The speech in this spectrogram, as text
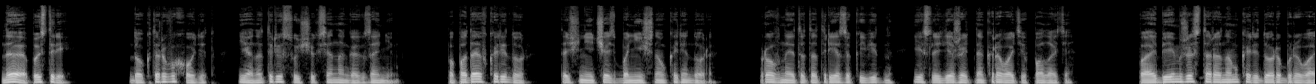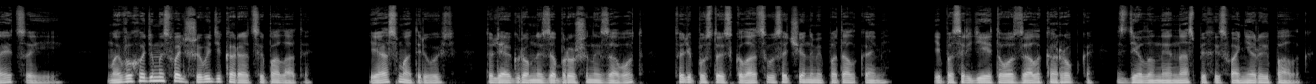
Да, быстрей. Доктор выходит. Я на трясущихся ногах за ним. Попадаю в коридор, точнее, часть больничного коридора. Ровно этот отрезок и видно, если лежать на кровати в палате. По обеим же сторонам коридор обрывается, и мы выходим из фальшивой декорации палаты. Я осматриваюсь, то ли огромный заброшенный завод, то ли пустой склад с высоченными потолками, и посреди этого зала коробка, сделанная наспех из фанеры и палок.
